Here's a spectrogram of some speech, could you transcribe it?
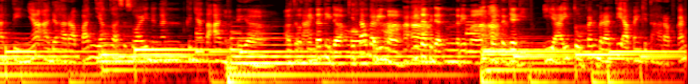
artinya ada harapan yang nggak sesuai dengan kenyataan iya. Gitu Atau kan. kita tidak mau Kita menerima, berhak- ah, kita ah. tidak menerima apa yang terjadi. iya itu kan berarti apa yang kita harapkan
